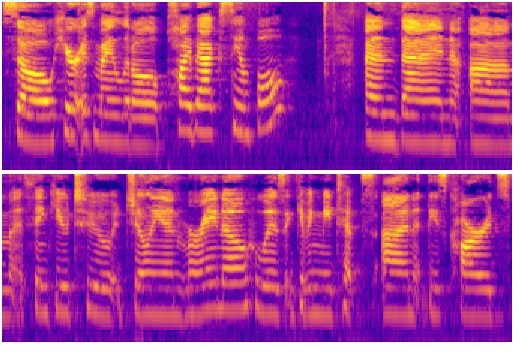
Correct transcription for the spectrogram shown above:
So here is my little ply back sample. And then um, thank you to Jillian Moreno, who is giving me tips on these cards.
